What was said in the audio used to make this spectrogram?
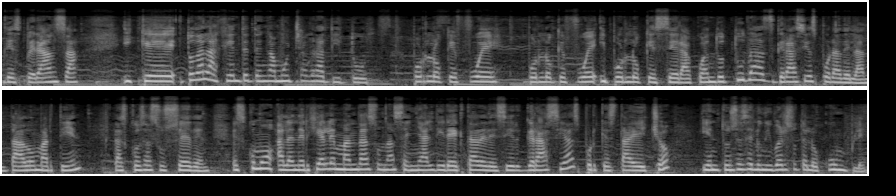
de esperanza y que toda la gente tenga mucha gratitud por lo que fue, por lo que fue y por lo que será. Cuando tú das gracias por adelantado, Martín, las cosas suceden. Es como a la energía le mandas una señal directa de decir gracias porque está hecho y entonces el universo te lo cumple.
